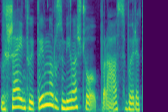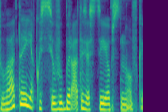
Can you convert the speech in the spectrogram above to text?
лише інтуїтивно розуміла, що пора себе рятувати, якось вибиратися з цієї обстановки.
